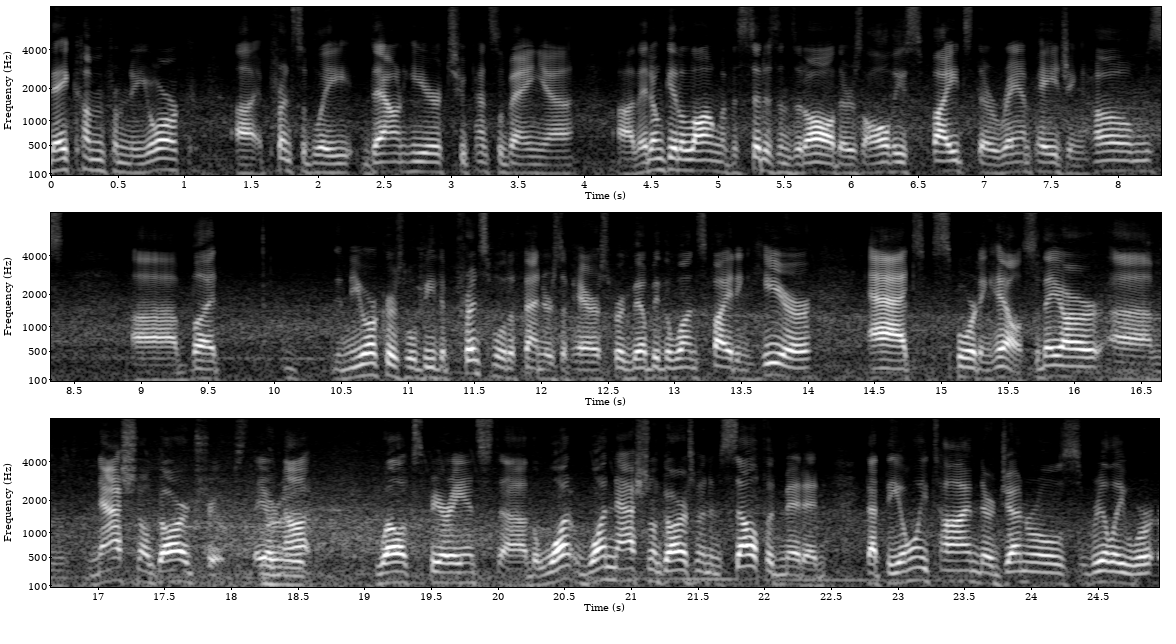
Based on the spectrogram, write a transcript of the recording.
They come from New York, uh, principally down here to Pennsylvania. Uh, they don't get along with the citizens at all. There's all these fights. They're rampaging homes, uh, but the New Yorkers will be the principal defenders of Harrisburg. They'll be the ones fighting here at Sporting Hill. So they are um, National Guard troops. They are Right. not well experienced. Uh, the one, one National Guardsman himself admitted that the only time their generals really were,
